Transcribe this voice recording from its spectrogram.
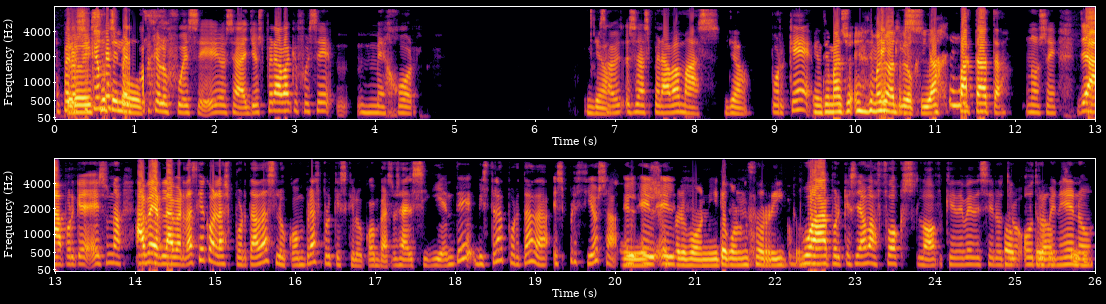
Pero, pero sí que me te lo- esperaba que lo fuese, ¿eh? O sea, yo esperaba que fuese mejor, Ya, ¿sabes? O sea, esperaba más. ya. ¿Por qué? Y encima es, encima es una trilogía. Patata, no sé. Ya, porque es una... A ver, la verdad es que con las portadas lo compras porque es que lo compras. O sea, el siguiente, ¿viste la portada? Es preciosa. El, el, el- súper bonito, con un zorrito. Buah, porque se llama Fox Love, que debe de ser otro, Fox otro Love, veneno.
